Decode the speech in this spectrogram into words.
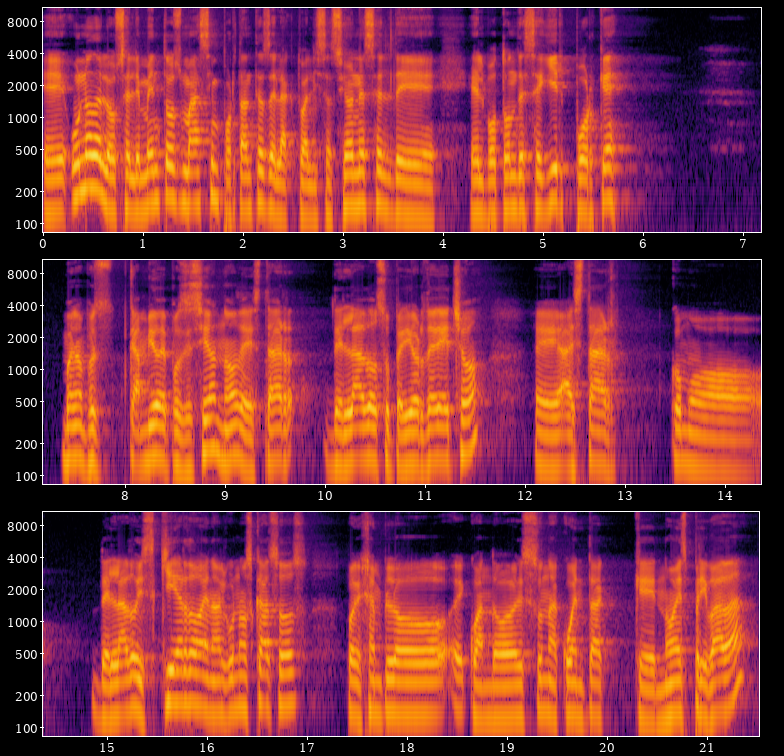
Eh, uno de los elementos más importantes de la actualización es el de el botón de seguir. ¿Por qué? Bueno, pues cambio de posición, ¿no? De estar del lado superior derecho eh, a estar como del lado izquierdo en algunos casos. Por ejemplo, eh, cuando es una cuenta que no es privada,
